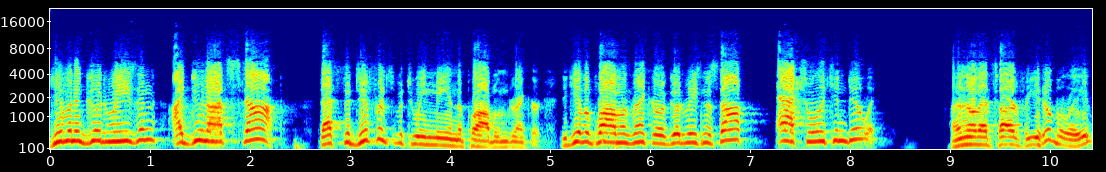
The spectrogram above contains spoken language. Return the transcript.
Given a good reason, I do not stop. That's the difference between me and the problem drinker. You give a problem drinker a good reason to stop, actually can do it. I know that's hard for you to believe.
